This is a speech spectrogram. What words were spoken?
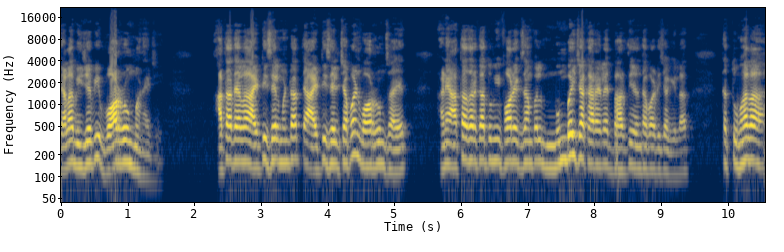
त्याला बी जे पी वॉर रूम म्हणायची. आता त्याला आय टी सेल म्हणतात त्या आय टी सेलच्या पण वॉर रूम्स आहेत. आणि आता जर का तुम्ही फॉर एक्झाम्पल मुंबईच्या कार्यालयात भारतीय जनता पार्टीच्या गेलात तर तुम्हाला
